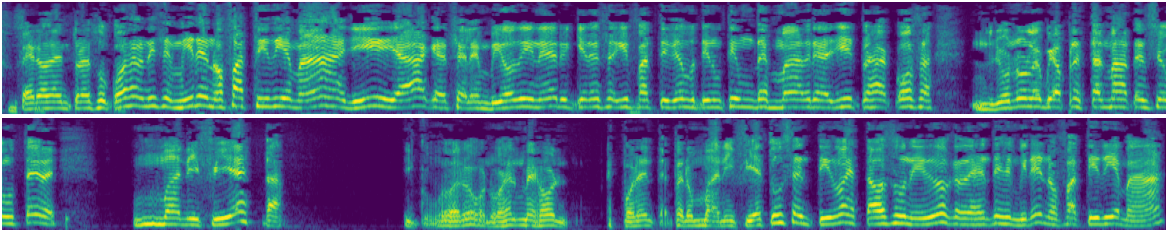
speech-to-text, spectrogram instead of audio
Pero dentro de su cosa dice, mire, no fastidie más allí, ya, que se le envió dinero y quiere seguir fastidiando, tiene, un- tiene un desmadre allí, todas esas cosas. Yo no le voy a prestar más atención a ustedes. Manifiesta, y como bueno, no es el mejor exponente, pero manifiesta un sentido en Estados Unidos que la gente dice, mire, no fastidie más.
